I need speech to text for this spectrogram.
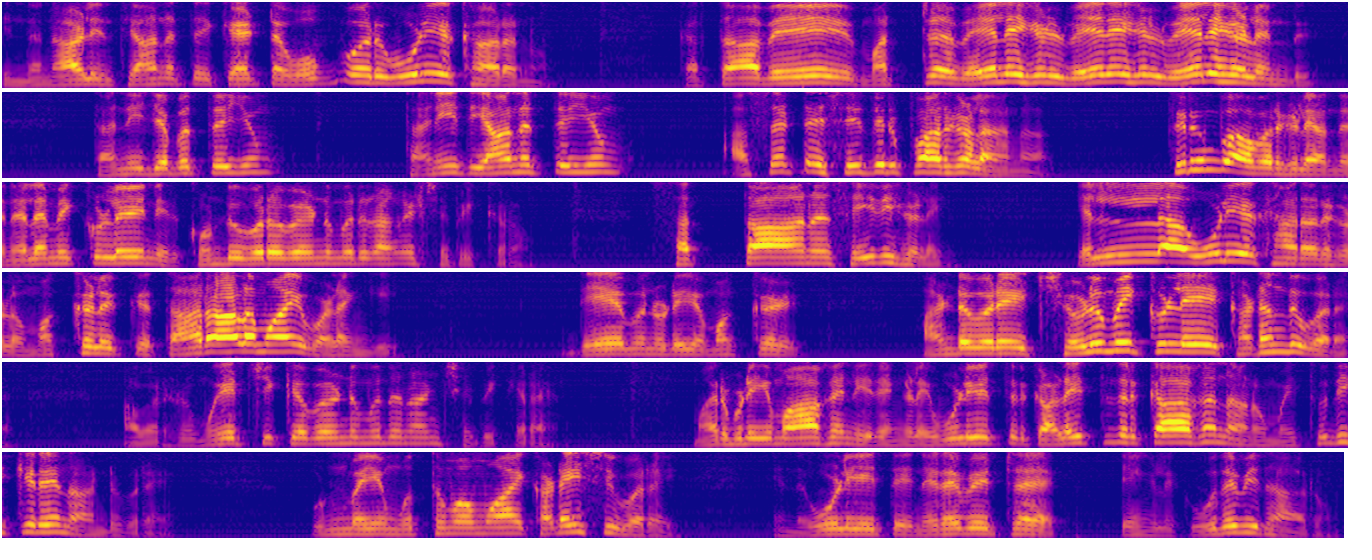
இந்த நாளின் தியானத்தை கேட்ட ஒவ்வொரு ஊழியக்காரனும் கர்த்தாவே மற்ற வேலைகள் வேலைகள் வேலைகள் என்று தனி ஜெபத்தையும் தனி தியானத்தையும் அசட்டை செய்திருப்பார்களானால் திரும்ப அவர்களை அந்த நிலைமைக்குள்ளே நீர் கொண்டு வர வேண்டும் என்று நாங்கள் செபிக்கிறோம். சத்தான செய்திகளை எல்லா ஊழியக்காரர்களும் மக்களுக்கு தாராளமாய் வழங்கி தேவனுடைய மக்கள் ஆண்டவரே செழுமைக்குள்ளே கடந்து வர அவர்கள் முயற்சிக்க வேண்டும் என்று நான் செபிக்கிறேன். மறுபடியுமாக நீர் எங்களை ஊழியத்திற்கு அழைத்ததற்காக நான் உண்மை துதிக்கிறேன் ஆண்டவரே. உண்மையும் உத்தமமாய் கடைசி வரை இந்த ஊழியத்தை நிறைவேற்ற எங்களுக்கு உதவி தாரும்.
